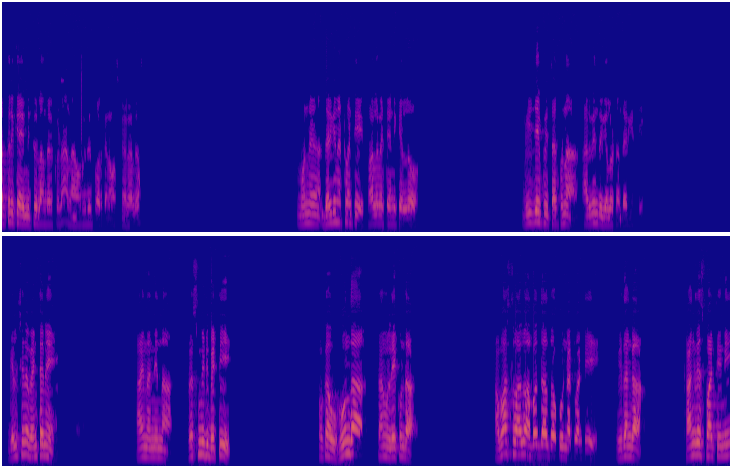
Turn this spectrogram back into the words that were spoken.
పాత్రికేయ మిత్రులందరూ కూడా నా హృదయపూర్వక నమస్కారాలు. మొన్న జరిగినటువంటి పార్లమెంట్ ఎన్నికల్లో బీజేపీ తరఫున అరవింద్ గెలవటం జరిగింది. గెలిచిన వెంటనే ఆయన నిన్న ప్రెస్ మీట్ పెట్టి ఒక హూందా తనం లేకుండా అవాస్తవాలు అబద్ధాలతో కూడినటువంటి విధంగా కాంగ్రెస్ పార్టీని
